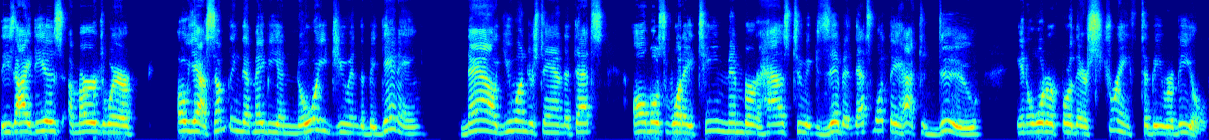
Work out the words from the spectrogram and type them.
these ideas emerge where oh yeah something that maybe annoyed you in the beginning now you understand that that's almost what a team member has to exhibit. That's what they have to do in order for their strength to be revealed.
